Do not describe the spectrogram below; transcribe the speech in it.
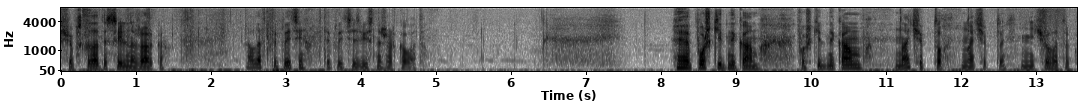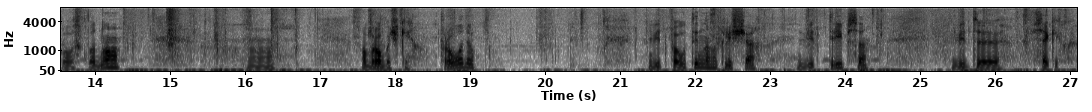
щоб сказати, сильно жарко. Але в теплиці, в теплиці, звісно, жарковато. Е, По шкідникам. По шкідникам начебто, начебто нічого такого складного. Обробочки проводив від паутинного кліща, від тріпса, від е, всяких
